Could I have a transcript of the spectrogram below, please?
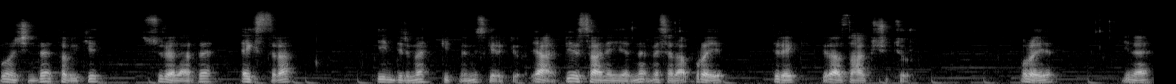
Bunun için de tabii ki sürelerde ekstra indirime gitmemiz gerekiyor. Yani bir saniye yerine mesela burayı direkt biraz daha küçültüyorum. Burayı yine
